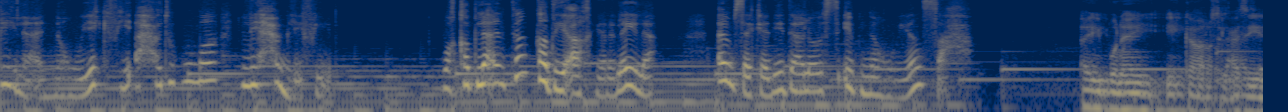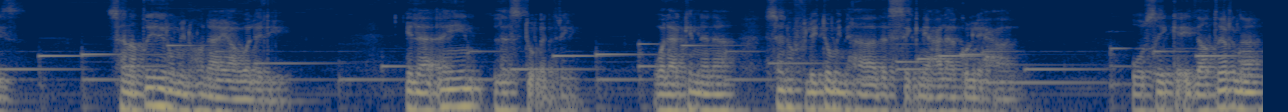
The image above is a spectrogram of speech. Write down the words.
قيل أنه يكفي أحدهما لحمل فيل. وقبل أن تنقضي آخر ليلة أمسك ديدالوس ابنه ينصح. أي بني إيكاروس العزيز سنطير من هنا يا ولدي. إلى أين لست أدري ولكننا سنفلت من هذا السجن على كل حال. أوصيك إذا طرنا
